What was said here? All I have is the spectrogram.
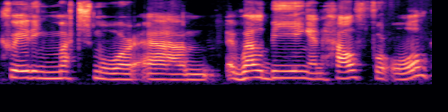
creating much more um, well-being and health for all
